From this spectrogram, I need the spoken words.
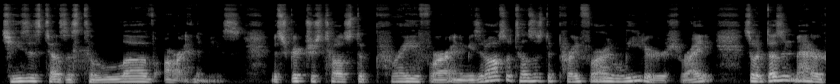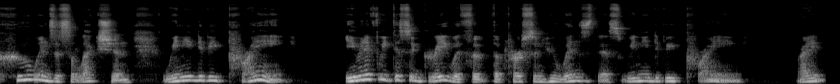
Jesus tells us to love our enemies. The scriptures tell us to pray for our enemies. It also tells us to pray for our leaders, right? So it doesn't matter who wins this election, we need to be praying. Even if we disagree with the, the person who wins this, we need to be praying, right?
